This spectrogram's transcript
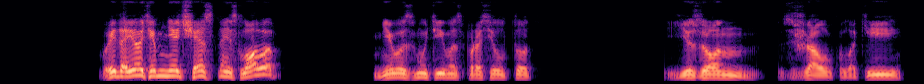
— Вы даете мне честное слово? — невозмутимо спросил тот. Езон сжал кулаки,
